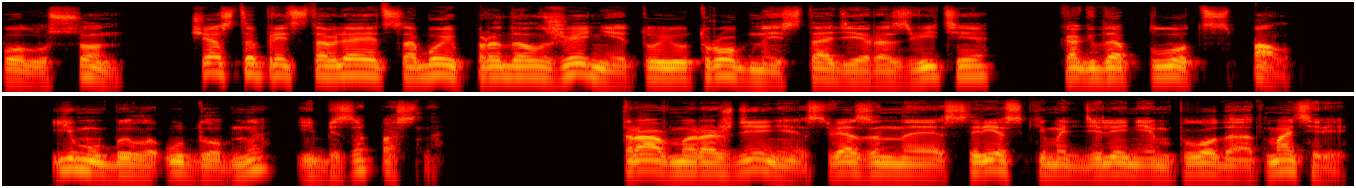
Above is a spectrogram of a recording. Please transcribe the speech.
полусон, часто представляет собой продолжение той утробной стадии развития, когда плод спал. Ему было удобно и безопасно. Травма рождения, связанная с резким отделением плода от матери,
